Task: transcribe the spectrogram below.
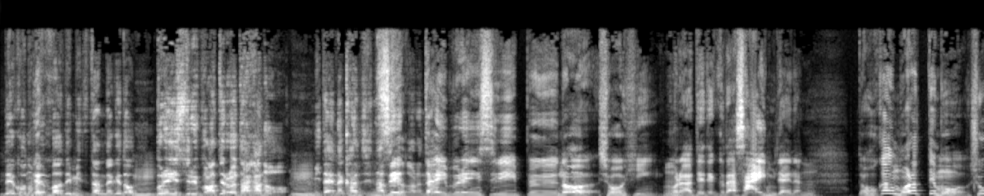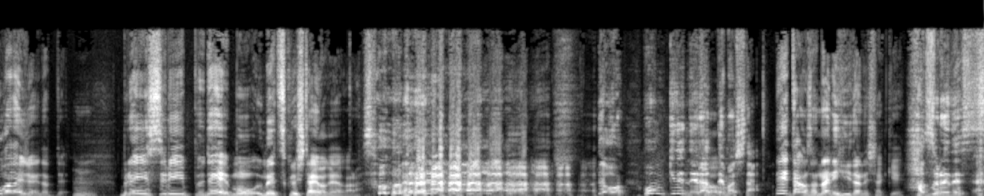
でこのメンバーで見てたんだけど、ブレインスリープ当てろよ高野、みたいな感じになってたからね絶対ブレインスリープの商品。これ当ててくださいみたいな、で他のもらってもしょうがないじゃないだって、ブレインスリープでもう埋め尽くしたいわけだから。でお本気で狙ってました。で高野さん何引いたんでしたっけ？外れです。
